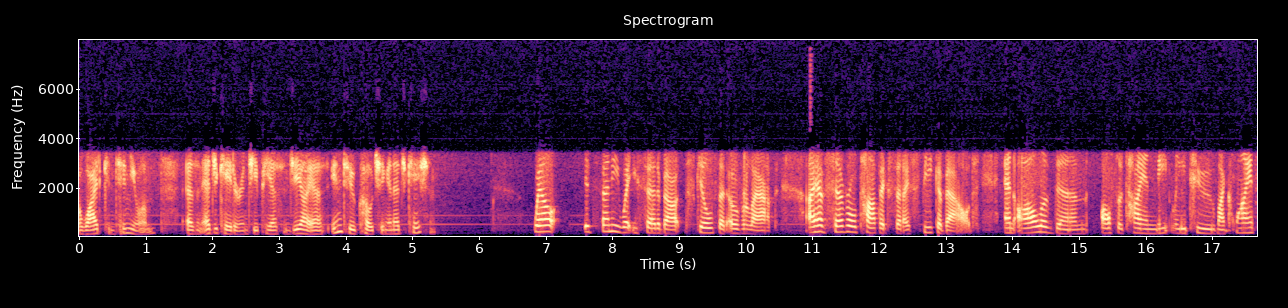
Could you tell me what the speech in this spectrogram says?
a wide continuum as an educator in GPS and GIS into coaching and education. Well, it's funny what you said about skills that overlap. I have several topics that I speak about, and all of them also tie in neatly to my clients'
